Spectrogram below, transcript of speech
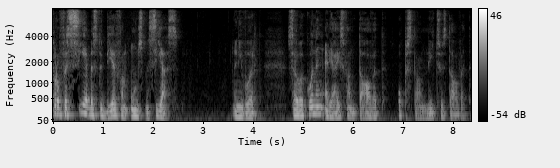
profeseë bestudeer van ons Messias in die woord sou 'n koning uit die huis van Dawid opstaan net soos Dawid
